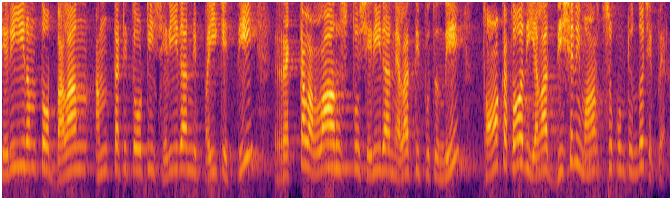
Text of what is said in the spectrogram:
శరీరంతో బలాన్ అంతటితోటి శరీరాన్ని పైకెత్తి రెక్కలు అల్లారుస్తూ శరీరాన్ని ఎలా తిప్పుతుంది? తోకతో అది ఎలా దిశని మార్చుకుంటుందో చెప్పారు.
